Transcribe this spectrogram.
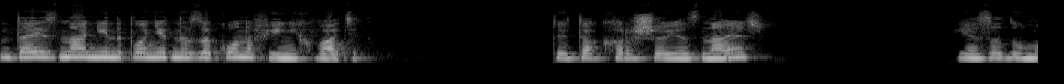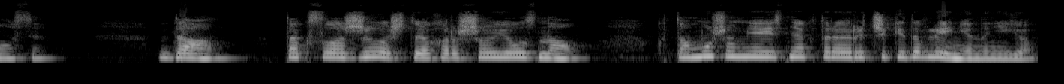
Да и знаний инопланетных законов ей не хватит. Ты так хорошо ее знаешь? Я задумался. Да, так сложилось, что я хорошо ее узнал. К тому же у меня есть некоторые рычаги давления на нее.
